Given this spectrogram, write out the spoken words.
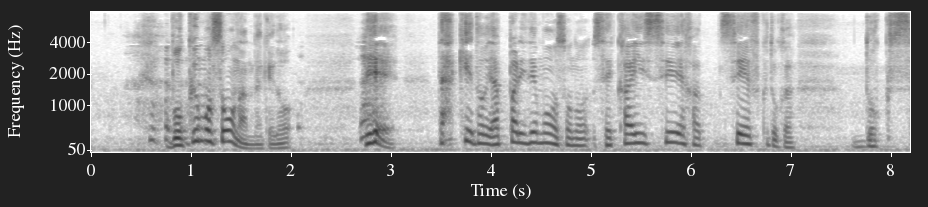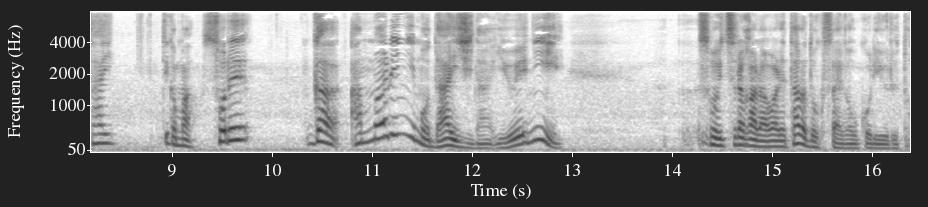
僕もそうなんだけど。でだけどやっぱりでもその世界制覇征服とか独裁っていうかまあそれがあまりにも大事なゆえにそいつらが現れたら独裁が起こりうると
